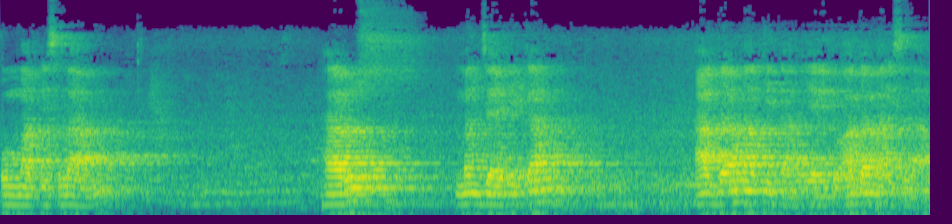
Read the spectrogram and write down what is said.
umat Islam harus menjadikan agama kita yaitu agama Islam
